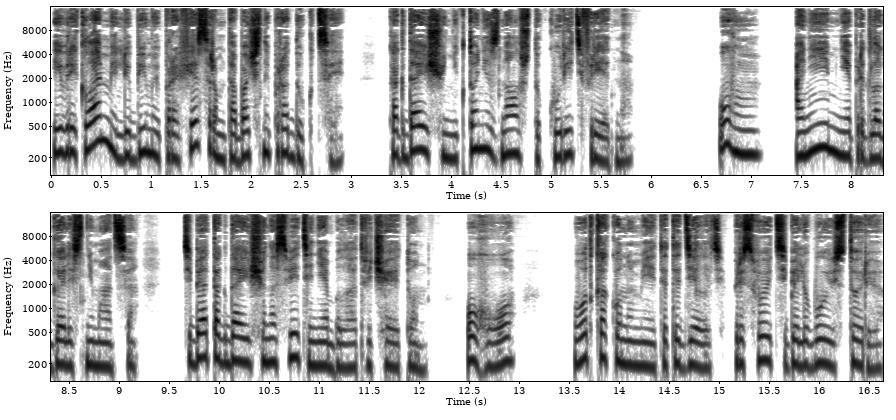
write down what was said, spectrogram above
И в рекламе любимой профессором табачной продукции, когда еще никто не знал, что курить вредно. «Угу, они и мне предлагали сниматься. Тебя тогда еще на свете не было», — отвечает он. «Ого! Вот как он умеет это делать, присвоить себе любую историю».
